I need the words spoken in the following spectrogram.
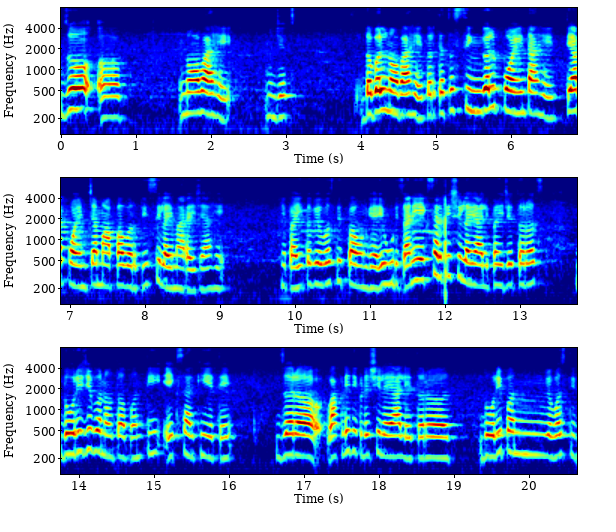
जो नॉब आहे म्हणजेच डबल नॉब आहे तर त्याचं सिंगल पॉईंट आहे त्या पॉईंटच्या मापावरती शिलाई मारायची आहे. हे पाहि तर व्यवस्थित पाहून घ्या एवढीच. आणि एकसारखी शिलाई आली पाहिजे तरच दोरी जी बनवतो आपण ती एकसारखी येते. जर वाकडे तिकडे शिलाई आले तर दोरी पण व्यवस्थित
